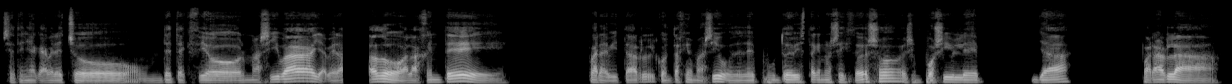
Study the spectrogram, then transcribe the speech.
se tenía que haber hecho detección masiva y haber dado a la gente para evitar el contagio masivo. Desde el punto de vista que no se hizo eso, es imposible ya parar la,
